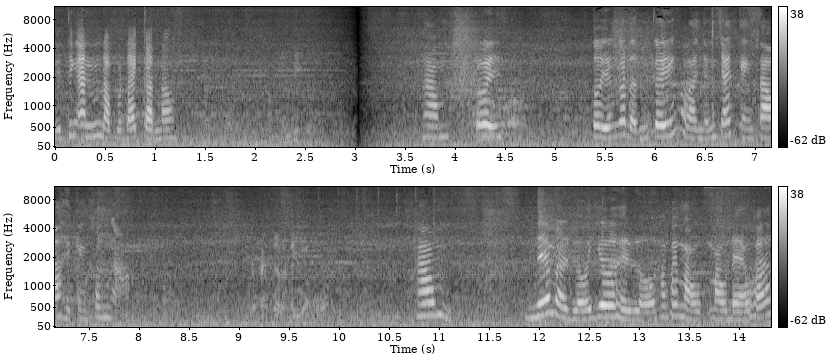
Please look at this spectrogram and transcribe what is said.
thì tiếng Anh nó đọc là cần không? Không. Tôi tôi vẫn có định kiến là những trái càng to thì càng không ngọt. Không. Nếu mà lựa dưa thì lựa không phải màu màu đều hết.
